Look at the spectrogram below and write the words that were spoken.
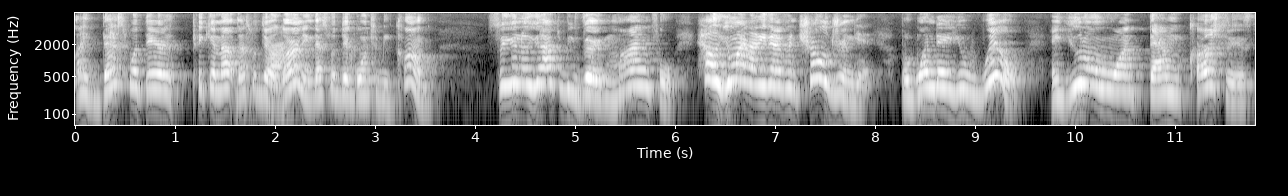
like that's what they're picking up. That's what they're Right. learning. That's what they're going to become. So you know you have to be very mindful. Hell you might not even have children yet but one day you will. And you don't want them curses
